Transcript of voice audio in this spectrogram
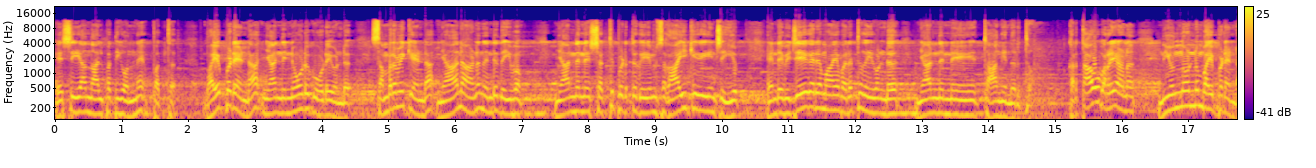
എസ് ഇ നാൽപ്പത്തി ഒന്ന് പത്ത്. ഭയപ്പെടേണ്ട ഞാൻ നിന്നോട് കൂടെയുണ്ട്. സംഭ്രമിക്കേണ്ട ഞാനാണ് നിന്റെ ദൈവം. ഞാൻ നിന്നെ ശക്തിപ്പെടുത്തുകയും സഹായിക്കുകയും ചെയ്യും. എന്റെ വിജയകരമായ വലത്ത് കൈകൊണ്ട് ഞാൻ നിന്നെ താങ്ങി നിർത്തും. കർത്താവ് പറയാണ് നീ ഒന്നുകൊണ്ടും ഭയപ്പെടേണ്ട.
